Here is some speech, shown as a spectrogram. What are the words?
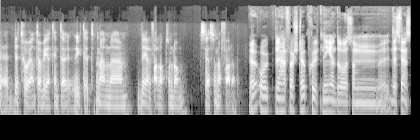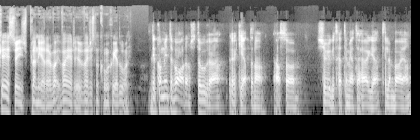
eh, det tror jag inte och vet inte riktigt. Men eh, det är i alla fall något som de ser som en fördel. Och den här första uppskjutningen då som den svenska S-Range planerar, vad, vad, är det, vad är det som kommer ske då? Det kommer inte vara de stora raketerna, alltså 20-30 meter höga till en början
